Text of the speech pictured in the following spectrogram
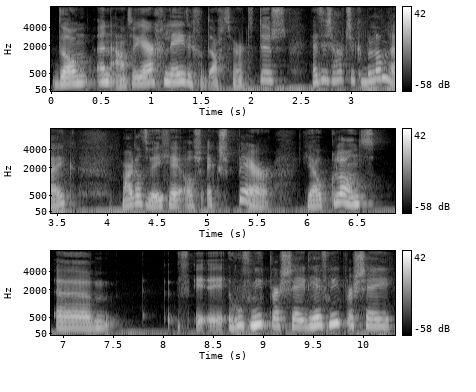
dan een aantal jaar geleden gedacht werd. Dus het is hartstikke belangrijk, maar dat weet jij als expert. Jouw klant um, hoeft niet per se, die heeft niet per se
